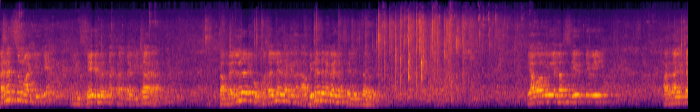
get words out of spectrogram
ನನಸ್ಸು ಮಾಡಲಿಕ್ಕೆ ಇಲ್ಲಿ ಸೇರಿರತಕ್ಕಂಥ ವಿಚಾರ ತಮ್ಮೆಲ್ಲರಿಗೂ ಮೊದಲನೇದಾಗಿ ನಾನು ಅಭಿನಂದನೆಗಳನ್ನ ಸಲ್ಲಿಸ್ತಾ ಇದ್ದೀನಿ. ಯಾವಾಗಲೂ ಎಲ್ಲ ಸೇರ್ತೀವಿ, ಅರ್ಧ ಗಂಟೆ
